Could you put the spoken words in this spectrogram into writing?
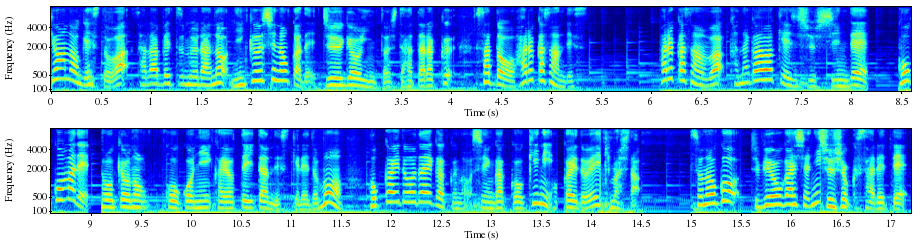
今日のゲストは更別村の肉牛農家で従業員として働く佐藤遥さんです。遥さんは神奈川県出身で高校まで東京の高校に通っていたんですけれども北海道大学の進学を機に北海道へ行きました。その後種苗会社に就職されて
